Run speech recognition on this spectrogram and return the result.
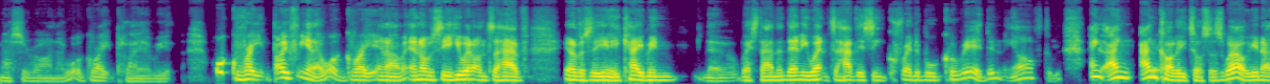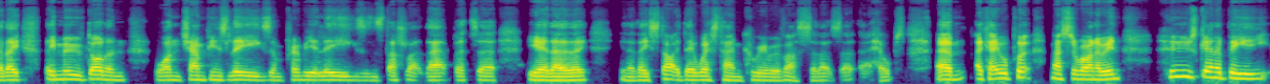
Mascherano. What a great player. We, what great, both, you know, what a great, you know, and obviously he went on to have, you know, obviously he came in, you know, West Ham and then he went to have this incredible career, didn't he, after? And, and, and Carlitos as well. You know, they, they moved on and won Champions Leagues and Premier Leagues and stuff like that. But uh, yeah, they, they, you know, they started their West Ham career with us. So that's, that, that helps. Um, okay, we'll put Mascherano in. Who's going to be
